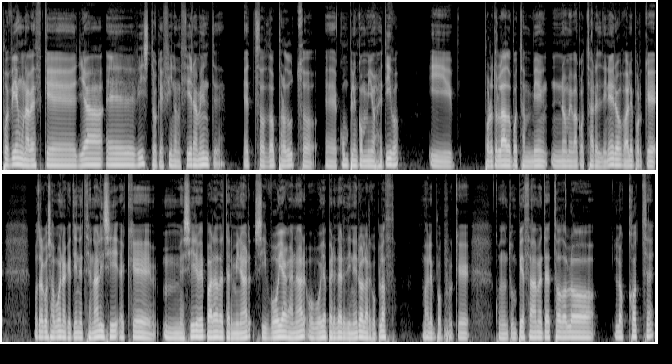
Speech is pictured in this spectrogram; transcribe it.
pues bien, una vez que ya he visto que financieramente estos dos productos eh, cumplen con mi objetivo y por otro lado, pues también no me va a costar el dinero, ¿vale? Porque otra cosa buena que tiene este análisis es que me sirve para determinar si voy a ganar o voy a perder dinero a largo plazo. ¿Vale? Pues porque cuando tú empiezas a meter todos los, costes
